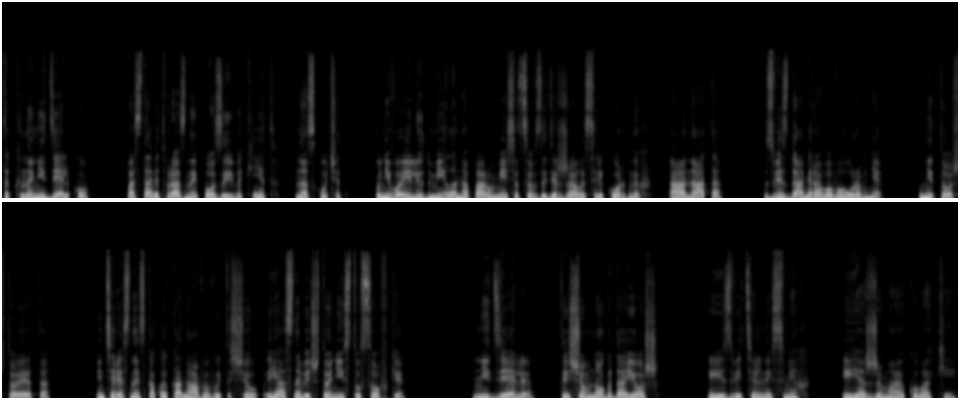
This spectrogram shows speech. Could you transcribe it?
Так на недельку. Поставит в разные позы и выкинет. Наскучит. У него и Людмила на пару месяцев задержалась рекордных. А она-то звезда мирового уровня. Не то, что это. Интересно, из какой канавы вытащил? Ясно ведь, что не из тусовки. Неделя? Ты еще много даешь. И язвительный смех, и я сжимаю кулаки.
